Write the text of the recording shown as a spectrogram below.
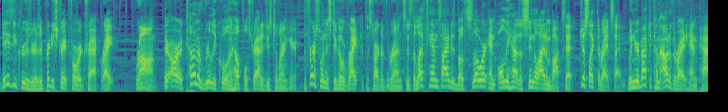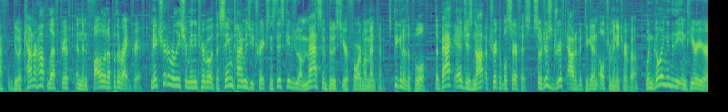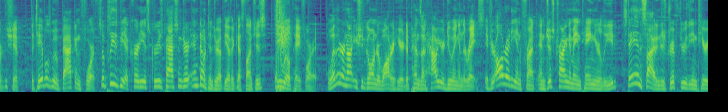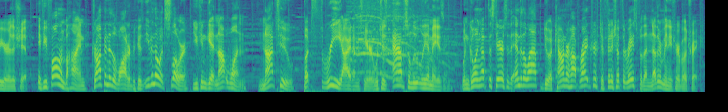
Daisy Cruiser is a pretty straightforward track, right? Wrong. There are a ton of really cool and helpful strategies to learn here. The first one is to go right at the start of the run, since the left hand side is both slower and only has a single item box set, just like the right side. When you're about to come out of the right hand path, do a counter hop left drift and then follow it up with a right drift. Make sure to release your mini turbo at the same time as you trick since this gives you a massive boost to your forward momentum. Speaking of the pool, the back edge is not a trickable surface, so just drift out of it to get an ultra mini turbo. When going into the interior of the ship, the tables move back and forth, so please be a courteous cruise passenger and don't interrupt the other guest lunches. You will pay for it. Whether or not you should go underwater here depends on how you're doing in the race. If you're already in front and just trying to maintain your lead, stay inside and just drift through the interior of the ship. If you've fallen behind, drop into the water because even though it's slower, you can get not one, not two, but three items here, which is absolutely amazing. When going up the stairs at the end of the lap, do a counter hop right drift to finish up the race with another mini turbo trick.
